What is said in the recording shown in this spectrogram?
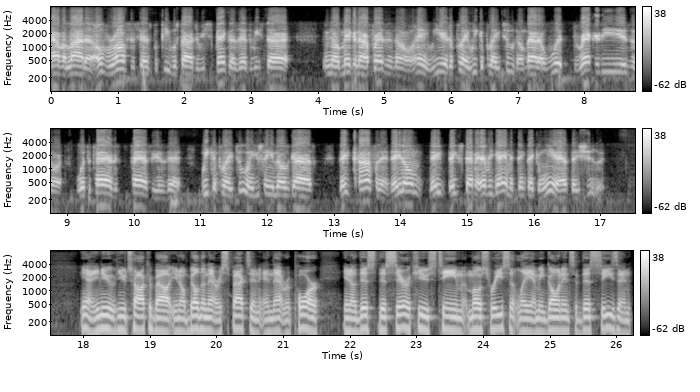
have a lot of overall success, but people started to respect us as we started you know, making our presence known. Hey, we here to play. We can play too, no matter what the record is or what the past pass is. That we can play too. And you seen those guys? They confident. They don't. They they step in every game and think they can win as they should. Yeah, and you you talk about you know building that respect and, and that rapport. You know this this Syracuse team most recently. I mean, going into this season,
